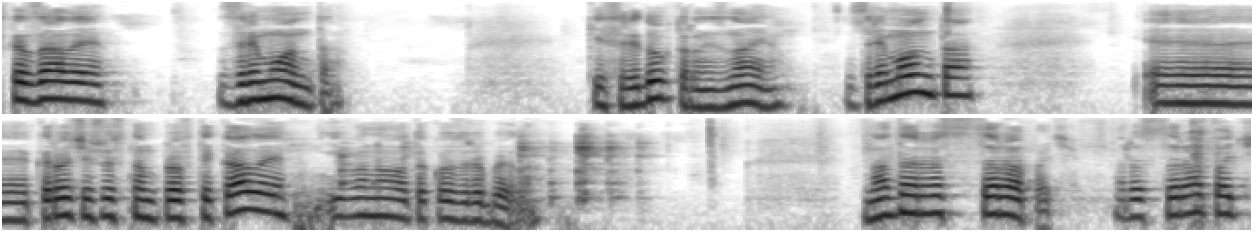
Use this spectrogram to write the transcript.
сказали з ремонта. Якийсь редуктор, не знаю. З ремонта. Е, коротше, щось там провтикали і воно отако зробило. Надо розцарапати. Розцарапати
